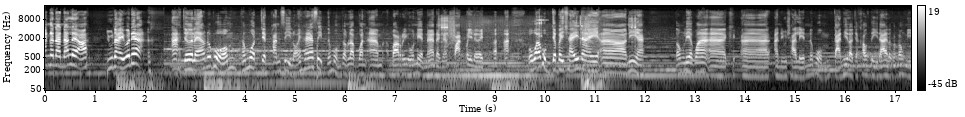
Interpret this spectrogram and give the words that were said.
งขนาดนั้นเลยเหรอ อยู่ไหนวะเนี่ยอะเจอแล้วนะผมทั้งหมด 7,450 นะผมสำหรับวันอาร์มบาริโอเน็ตนะ ดังนั้นฟักไปเลย เพราะว่าผมจะไปใช้ใน อ่า นี่ไงต้องเรียกว่า อ่า อ่าอานิวชาเลนนะผม การที่เราจะเข้าตีได้เราก็ต้องมี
